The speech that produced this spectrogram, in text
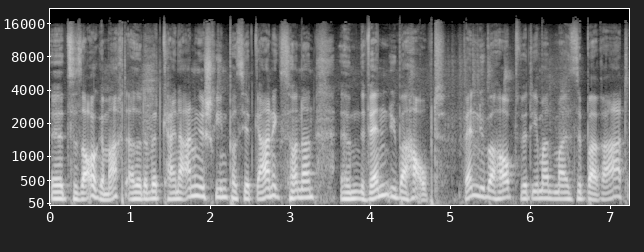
äh, zur Sau gemacht. Also da wird keiner angeschrien, passiert gar nichts, sondern ähm, wenn überhaupt, wenn überhaupt, wird jemand mal separat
